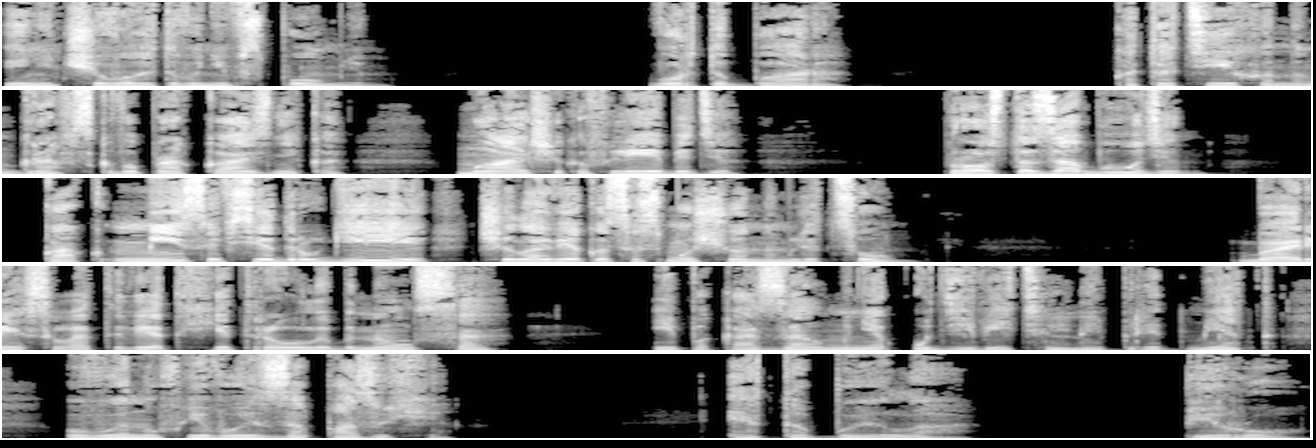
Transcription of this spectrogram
и ничего этого не вспомним? Ворта бара, кота Тихона, графского проказника, мальчиков, лебедя. Просто забудем, как мисс и все другие, человека со смущенным лицом. Борис в ответ хитро улыбнулся и показал мне удивительный предмет, вынув его из-за пазухи. Это было перо,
